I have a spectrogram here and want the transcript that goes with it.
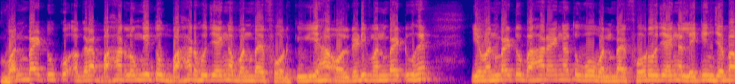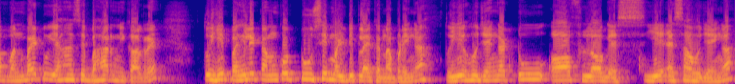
वन बाय टू को अगर आप बाहर लोगे तो बाहर हो जाएगा वन बाय फोर क्योंकि यहाँ ऑलरेडी वन बाय टू है। ये वन बाय टू बाहर आएगा तो वो वन बाय फोर हो जाएगा। लेकिन जब आप वन बाय टू यहाँ से बाहर निकाल रहे हैं तो ये पहले टर्म को टू से मल्टीप्लाई करना पड़ेगा। तो ये हो जाएगा टू ऑफ़ लॉग एस ये ऐसा हो जाएगा।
